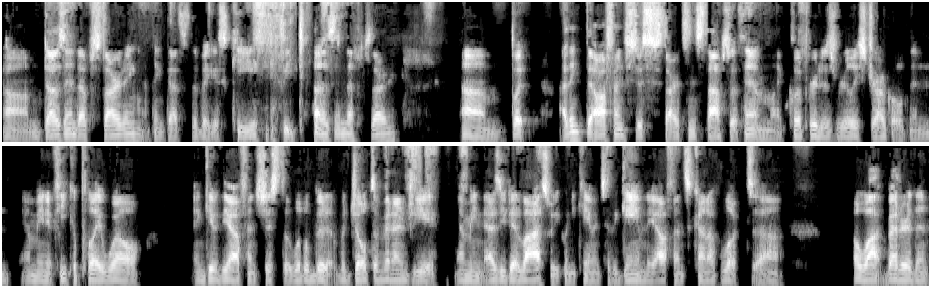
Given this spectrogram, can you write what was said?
um, does end up starting. I think that's the biggest key if he does end up starting. Um, but I think the offense just starts and stops with him. Like Clifford has really struggled, and I mean, if he could play well and give the offense just a little bit of a jolt of energy, I mean, as he did last week when he came into the game, the offense kind of looked uh, a lot better than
